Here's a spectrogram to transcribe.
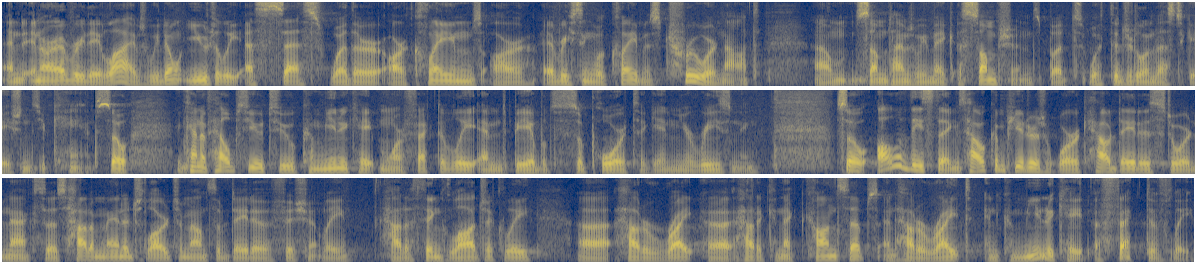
And in our everyday lives, we don't usually assess whether our claims are, every single claim is true or not. Um, sometimes we make assumptions, but with digital investigations, you can't. So it kind of helps you to communicate more effectively and be able to support, again, your reasoning. So all of these things, how computers work, how data is stored and accessed, how to manage large amounts of data efficiently, how to think logically, uh, how to write, uh, how to connect concepts, and how to write and communicate effectively.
